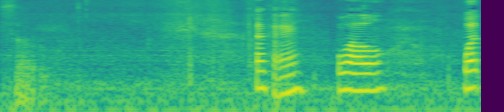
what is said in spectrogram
So, Okay, well, what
